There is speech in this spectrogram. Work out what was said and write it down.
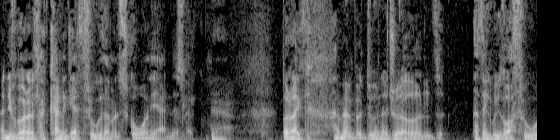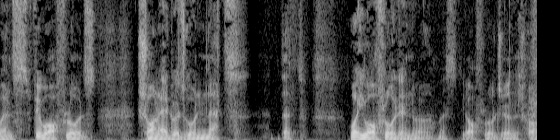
and you've got to like, kind of get through them and score in the end. It's like, yeah. but like I remember doing a drill, and I think we got through once, a few offloads. Shaun Edwards going nuts. That what are you offloading? Well, that's the offload drill, Sean.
